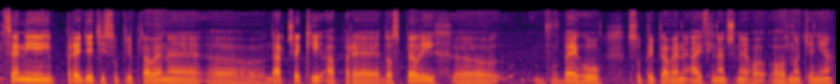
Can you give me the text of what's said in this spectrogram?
Ceny pre deti sú pripravené darčeky a pre dospelých v behu sú pripravené aj finančné hodnotenia.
